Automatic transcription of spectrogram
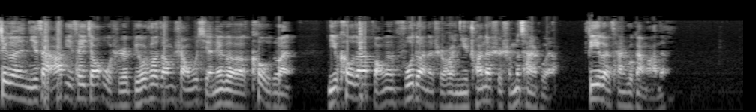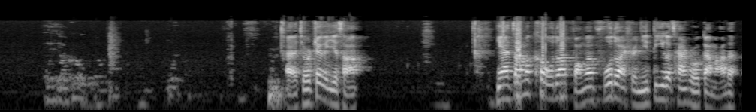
这个你在 RPC 交互时，比如说咱们上午写那个客户端，你客户端访问服务端的时候，你传的是什么参数呀？第一个参数干嘛的？哎，就是这个意思啊。你看咱们客户端访问服务端时，你第一个参数干嘛的？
